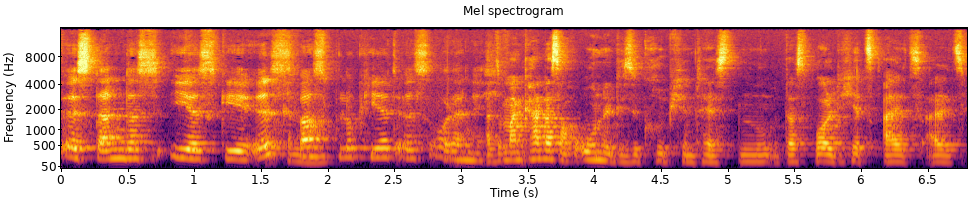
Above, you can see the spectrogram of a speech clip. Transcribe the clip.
es dann das ISG ist, genau. was blockiert ist oder nicht. Also man kann das auch ohne diese Grübchen testen. Das wollte ich jetzt als, als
